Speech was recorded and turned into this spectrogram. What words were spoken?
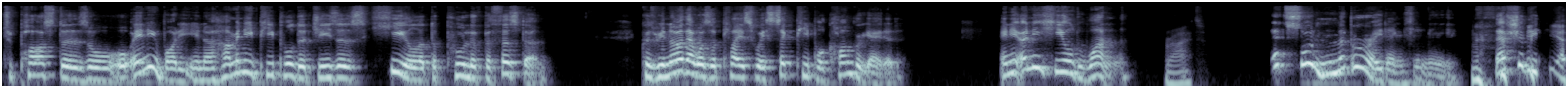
to pastors or, or anybody, you know, how many people did Jesus heal at the pool of Bethesda? Because we know that was a place where sick people congregated. And he only healed one. Right. That's so liberating for me. That should be yeah.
